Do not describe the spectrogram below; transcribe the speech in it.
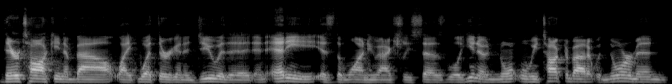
they're talking about like what they're going to do with it and Eddie is the one who actually says well you know Nor- when we talked about it with Norman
